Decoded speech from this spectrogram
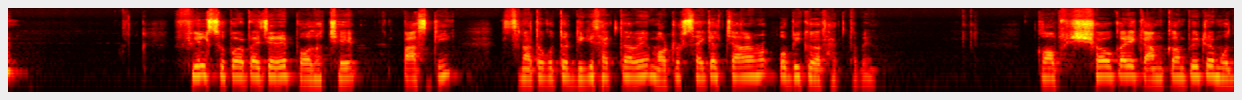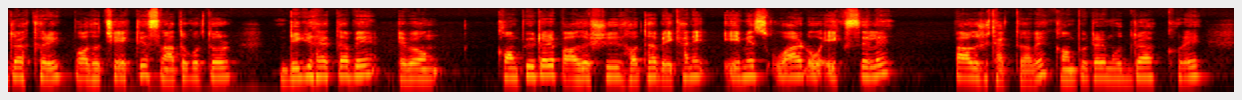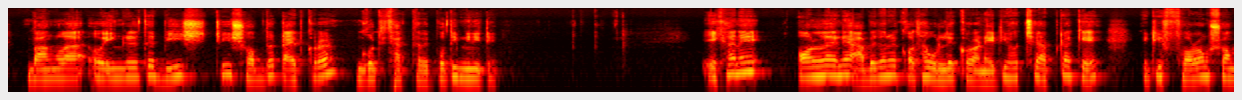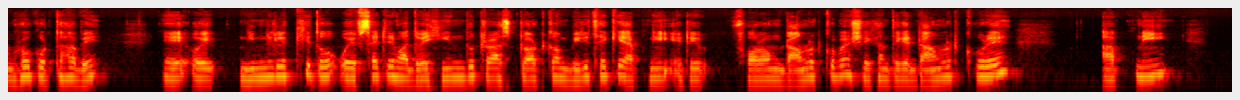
ফিল্ড সুপারভাইজারের পদ হচ্ছে পাঁচটি। স্নাতকোত্তর ডিগ্রি থাকতে হবে। মোটর সাইকেল চালানোর অভিজ্ঞতা থাকতে হবে। সহকারী কাম কম্পিউটার মুদ্রাক্ষরিক পদ হচ্ছে একটি। স্নাতকোত্তর ডিগ্রি থাকতে হবে এবং কম্পিউটারে পারদর্শী হতে হবে। এখানে এমএস, ওয়ার্ড ও এক্সেলে পারদর্শী থাকতে হবে। কম্পিউটারে মুদ্রাক্ষরে বাংলা ও ইংরেজিতে বিশটি শব্দ টাইপ করার গতি থাকতে হবে প্রতি মিনিটে। এখানে অনলাইনে আবেদনের কথা উল্লেখ করা নেই। এটি হচ্ছে আপনাকে এটি ফর্ম সংগ্রহ করতে হবে। ওই নিম্নলিখিত ওয়েবসাইটের মাধ্যমে Hindu trust dot com BD থেকে আপনি এটি ফর্ম ডাউনলোড করবেন। সেখান থেকে ডাউনলোড করে আপনি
